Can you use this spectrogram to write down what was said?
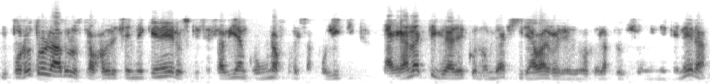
y por otro lado los trabajadores enequeneros, que se sabían con una fuerza política. La gran actividad económica giraba alrededor de la producción enequenera,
